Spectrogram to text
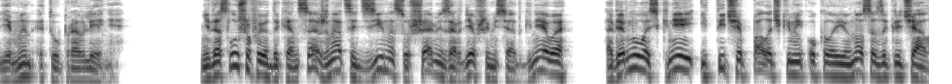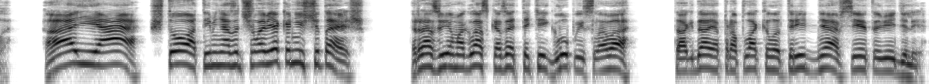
Ямын — это управление». Не дослушав ее до конца, жена Цидзина с ушами, зардевшимися от гнева, обернулась к ней и, тыча палочками около ее носа, закричала. «А я? Что, ты меня за человека не считаешь? Разве я могла сказать такие глупые слова? Тогда я проплакала три дня, все это видели.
